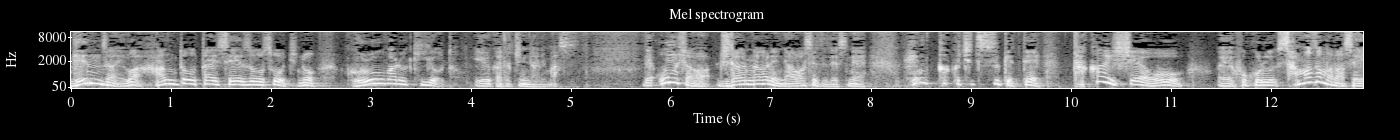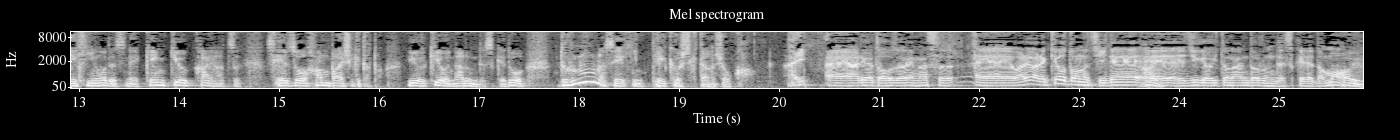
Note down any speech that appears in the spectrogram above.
現在は半導体製造装置のグローバル企業という形になります。で、御社は時代の流れに合わせてですね、変革し続けて、高いシェアを、えー、誇る様々な製品をですね、研究開発、製造、販売してきたという企業になるんですけど、どのような製品提供してきたんでしょうか？はい、えー、ありがとうございます。えー、我々京都の地で、はい、えー、事業を営んどるんですけれども、はい、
